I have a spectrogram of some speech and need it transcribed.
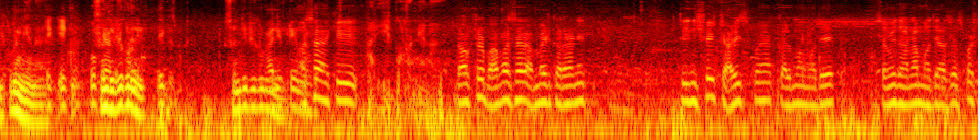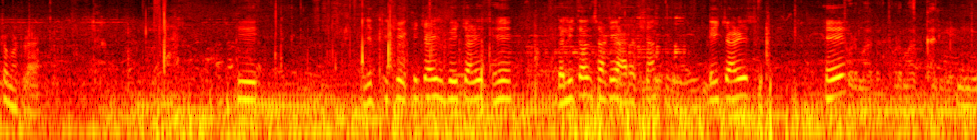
इकडून येणार. एक एक संदीप इकडून ये. संदीप इकडून ये. असं आहे की अरे इकडून येणार. डॉक्टर बाबासाहेब आंबेडकरांनी तीनशे चाळीसव्या कलमामध्ये संविधानामध्ये असं स्पष्ट म्हटलं आहे. की आणि तिचे एक्केचाळीस बेचाळीस हे दलितांसाठी आरक्षण बेचाळीस हे थोडं माग थोडं माग खाली ये.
